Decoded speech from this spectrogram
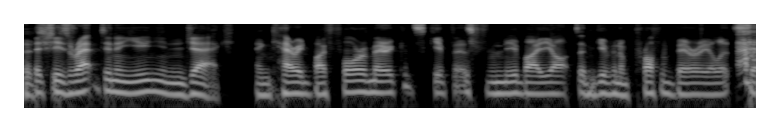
that she's wrapped in a Union Jack and carried by four American skippers from nearby yachts and given a proper burial at sea.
